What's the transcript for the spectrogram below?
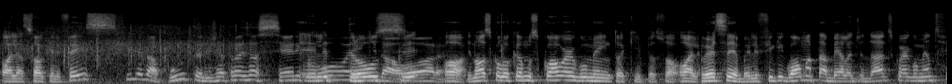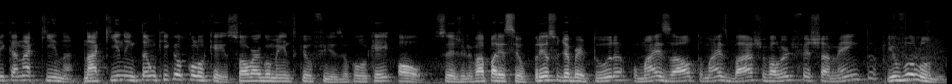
Olha só o que ele fez. Filha da puta, ele já traz a série. Ele Olha, trouxe. Que da hora. Ó, e nós colocamos qual argumento aqui, pessoal? Olha, perceba, ele fica igual uma tabela de dados que o argumento fica na quina. Na quina, então, o que, que eu coloquei? Só o argumento que eu fiz. Eu coloquei all. Ou seja, ele vai aparecer o preço de abertura, o mais alto, o mais baixo, o valor de fechamento e o volume.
